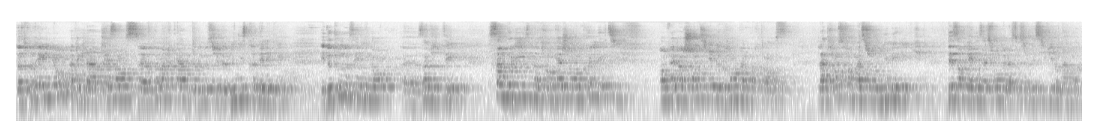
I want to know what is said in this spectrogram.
Notre réunion, avec la présence remarquable de Monsieur le ministre délégué et de tous nos éminents euh, invités, symbolise notre engagement collectif envers un chantier de grande importance, la transformation numérique des organisations de la société civile au Maroc.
